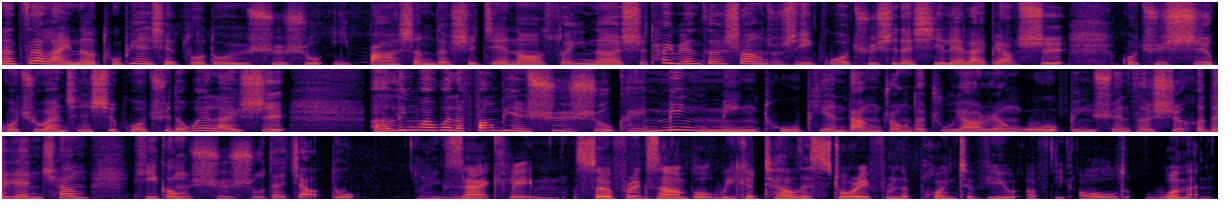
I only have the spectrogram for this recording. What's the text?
那再来呢，图片写作多于叙述已发生的事件哦，所以呢，时态原则上就是以过去式的系列来表示，过去式、过去完成式、过去的未来式。而另外，为了方便叙述，可以命名图片当中的主要人物，并选择适合的人称，提供叙述的角度。Exactly. So, for example, we could tell this story from the point of view of the old woman.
